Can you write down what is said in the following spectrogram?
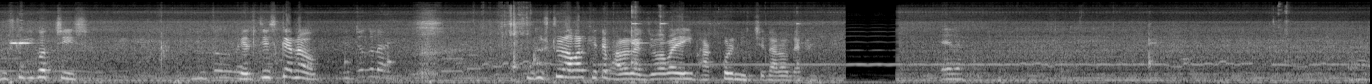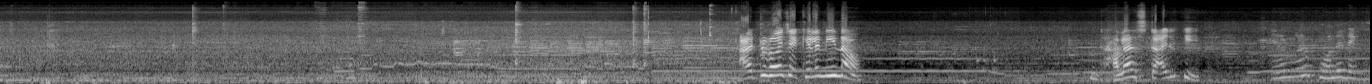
দুষ্টু কি করছিস? ফেলছিস কেন? দুষ্টুর আবার খেতে ভালো লাগছে আবার এই ভাগ করে নিচ্ছে দাঁড়াও দেখাই। এই দেখো আর একটু রয়েছে খেলে নিয়ে নাও। ঢালার স্টাইল কি? করে ফোনে দেখবি।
